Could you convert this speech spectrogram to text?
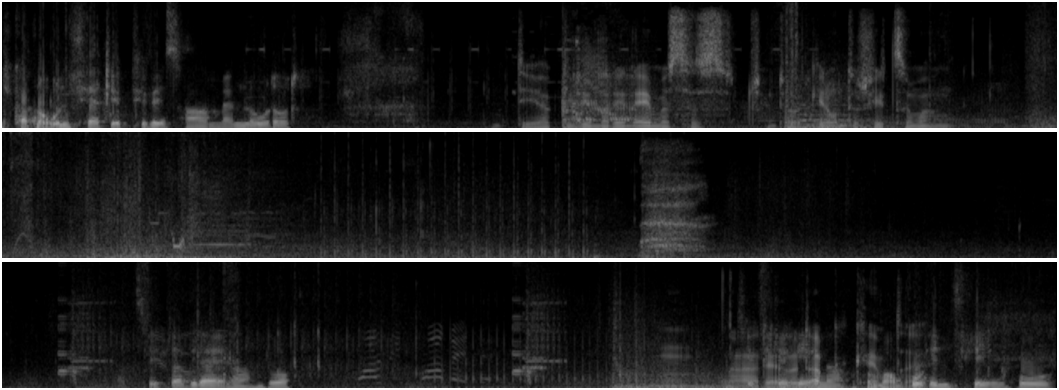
Ich glaube, eine unfertige PWS haben beim Loadout. Deaktivieren wir den Aim Assist. Scheint heute keinen Unterschied zu machen. Jetzt liegt da wieder einer am Drop. Na, Jetzt der der wird Gegner. Mal abgecampt. irgendwo hinfliegen, wo.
